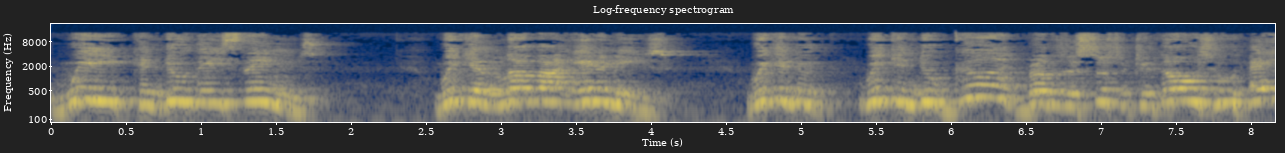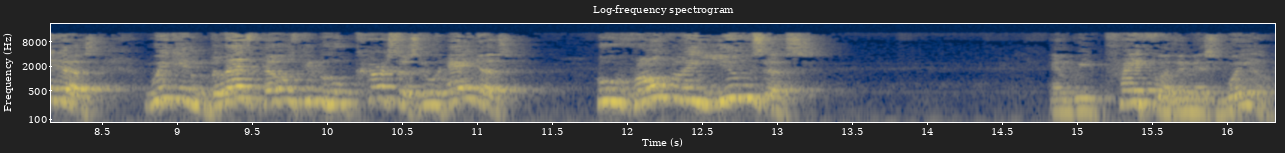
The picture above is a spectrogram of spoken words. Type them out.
we can do these things. We can love our enemies. We can do we can do good, brothers and sisters, to those who hate us. We can bless those people who curse us, who hate us, who wrongly use us. And we pray for them as well.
